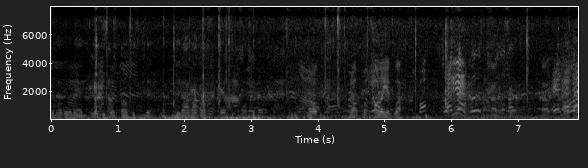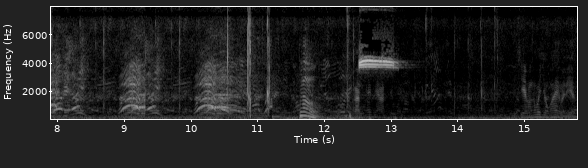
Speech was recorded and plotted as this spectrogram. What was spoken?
ชนะด้วยคะแนน21ต่อ17นักกีฬาพักครับเราเขาละเอียดกว่าเท่าการให้านสิเชมันก็ไม่ชงให้แบบนี้อะ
